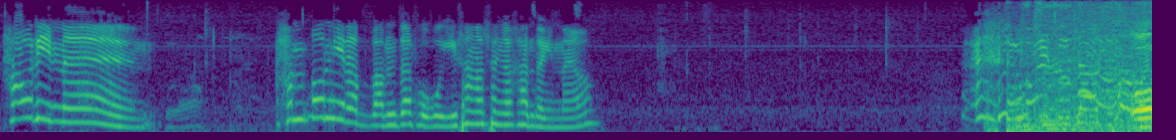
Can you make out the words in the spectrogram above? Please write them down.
하울이는 한 번이라도 남자 보고 이상한 생각한 적 있나요? 어,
